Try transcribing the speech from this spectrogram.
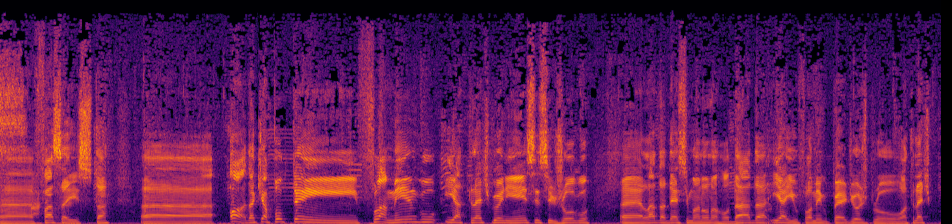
Ah, faça né? isso, tá? Ah, ó, daqui a pouco tem Flamengo e Atlético Goianiense, esse jogo eh, lá da 19 rodada. E aí, o Flamengo perde hoje pro Atlético?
